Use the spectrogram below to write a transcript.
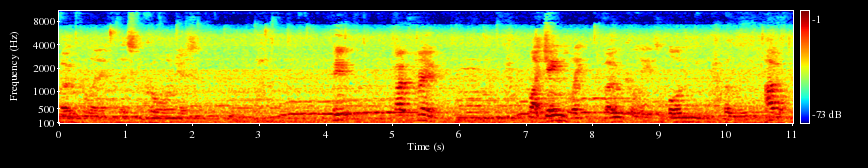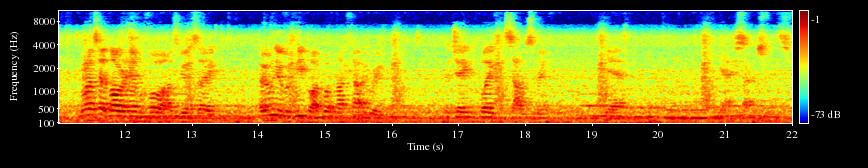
vocal in it that's gorgeous. Who? Oh, through. Like James Blake vocally is unbelievable. I, when I said Lauryn Hill before, I was going to say only other people I put in that category are James Blake and Sam Smith. Yeah. Yeah, Sam Smith.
